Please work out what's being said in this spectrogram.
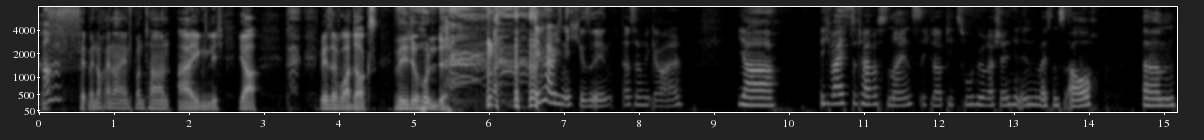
Wir. Fällt mir noch einer ein spontan? Eigentlich, ja. Reservoir Dogs, wilde Hunde. Den habe ich nicht gesehen. Ist auch egal. Ja, ich weiß total, was du meinst. Ich glaube, die Zuhörerstellen innen wissen es auch. Ähm,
